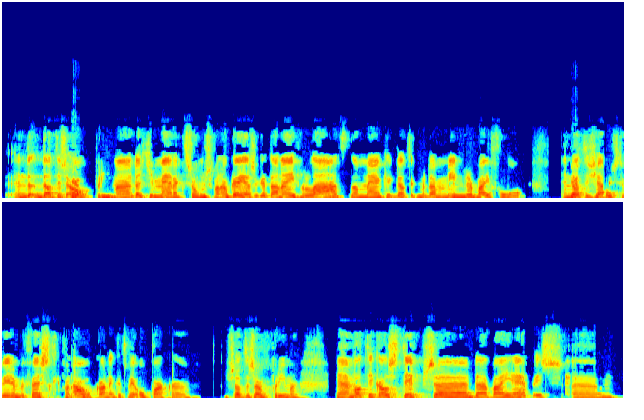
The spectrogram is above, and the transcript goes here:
En dat is ook prima. Dat je merkt soms van oké, als ik het dan even laat, dan merk ik dat ik me daar minder bij voel. En dat is juist weer een bevestiging van oh, kan ik het weer oppakken. Dus dat is ook prima. Ja, en wat ik als tips uh, daarbij heb, is um,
